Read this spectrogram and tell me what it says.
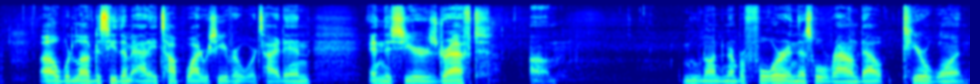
uh, would love to see them add a top wide receiver or tight end in this year's draft. Um, moving on to number four, and this will round out tier one.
